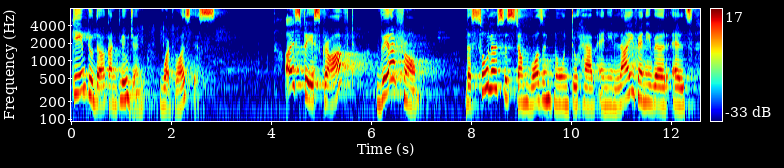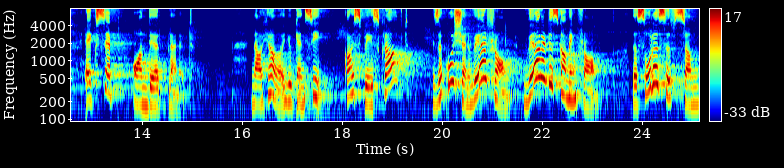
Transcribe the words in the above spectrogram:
came to the conclusion what was this? A spacecraft where from the solar system wasn't known to have any life anywhere else except on their planet. Now here you can see a spacecraft is a question where from, where it is coming from the solar system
